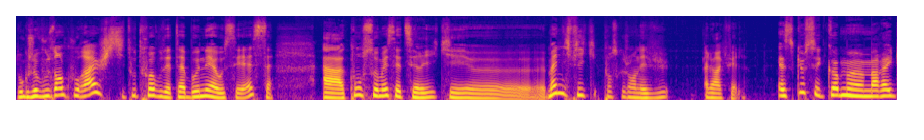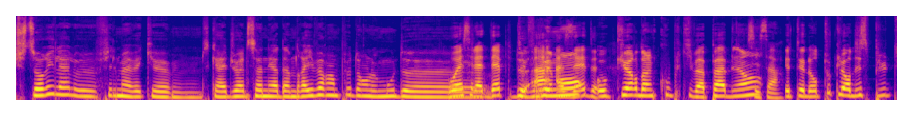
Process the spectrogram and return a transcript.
Donc je vous encourage, si toutefois vous êtes abonné à OCS, à consommer cette série qui est magnifique pour ce que j'en ai vu à l'heure actuelle. Est-ce que c'est comme euh, Marriage Story, là, le film avec euh, Scarlett Johansson et Adam Driver, un peu dans le mood. euh, Ouais, c'est la dep de A à vraiment Z. au cœur d'un couple qui va pas bien. C'est ça. Et t'es dans toutes leurs disputes,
